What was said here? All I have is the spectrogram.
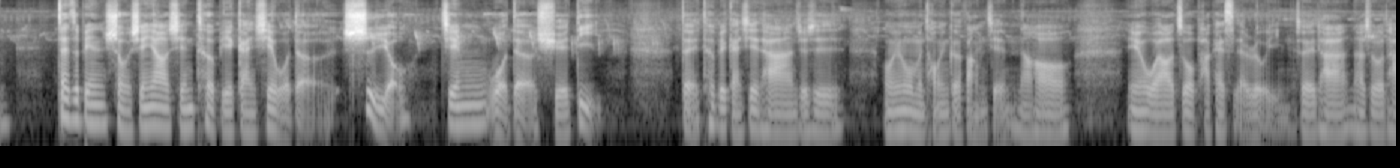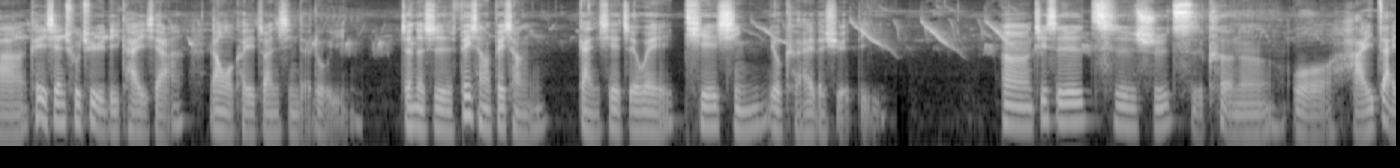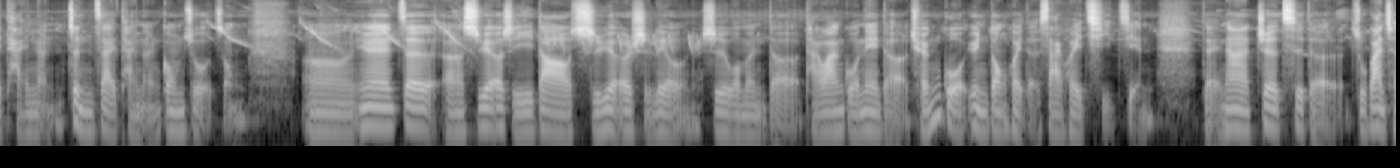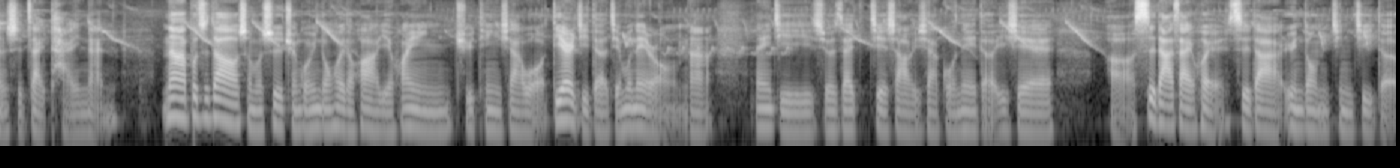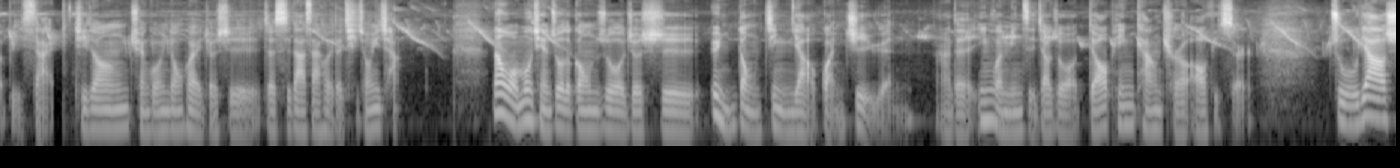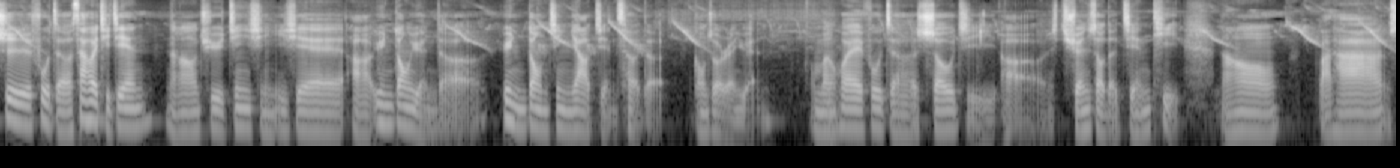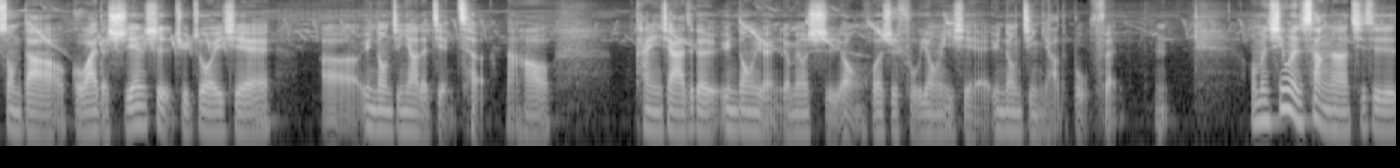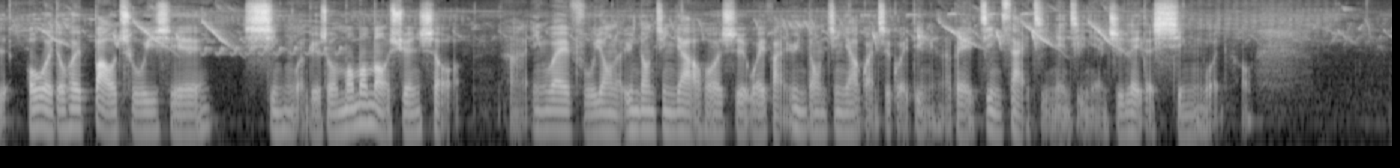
在这边，首先要先特别感谢我的室友兼我的学弟。对，特别感谢他，就是我，因为我们同一个房间，然后因为我要做 podcast 的录音，所以他他说他可以先出去离开一下，让我可以专心的录音，真的是非常非常感谢这位贴心又可爱的学弟。嗯，其实此时此刻呢，我还在台南，正在台南工作中。嗯，因为这呃十月二十一到十月二十六是我们的台湾国内的全国运动会的赛会期间，对，那这次的主办城市在台南。那不知道什么是全国运动会的话，也欢迎去听一下我第二集的节目内容。那那一集就是在介绍一下国内的一些呃四大赛会、四大运动竞技的比赛，其中全国运动会就是这四大赛会的其中一场。那我目前做的工作就是运动禁药管制员，它的英文名字叫做 Doping Control Officer，主要是负责赛会期间，然后去进行一些啊运动员的运动禁药检测的工作人员。我们会负责收集呃选手的检体，然后把它送到国外的实验室去做一些呃运动禁药的检测，然后。看一下这个运动员有没有使用或是服用一些运动禁药的部分。嗯，我们新闻上啊，其实偶尔都会爆出一些新闻，比如说某某某选手啊，因为服用了运动禁药或者是违反运动禁药管制规定而被禁赛几年几年之类的新闻。哦，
